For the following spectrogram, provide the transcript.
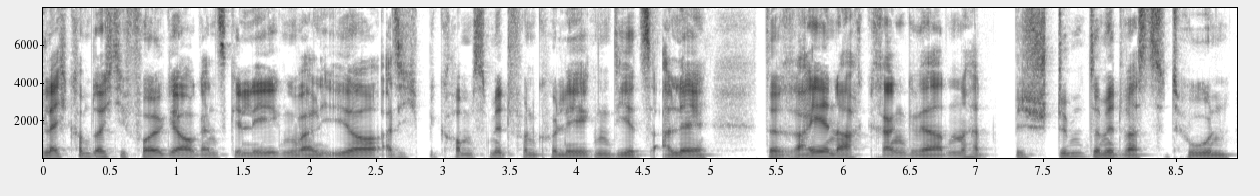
Vielleicht kommt euch die Folge auch ganz gelegen, weil ihr, also ich bekomme es mit von Kollegen, die jetzt alle der Reihe nach krank werden, hat bestimmt damit was zu tun,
